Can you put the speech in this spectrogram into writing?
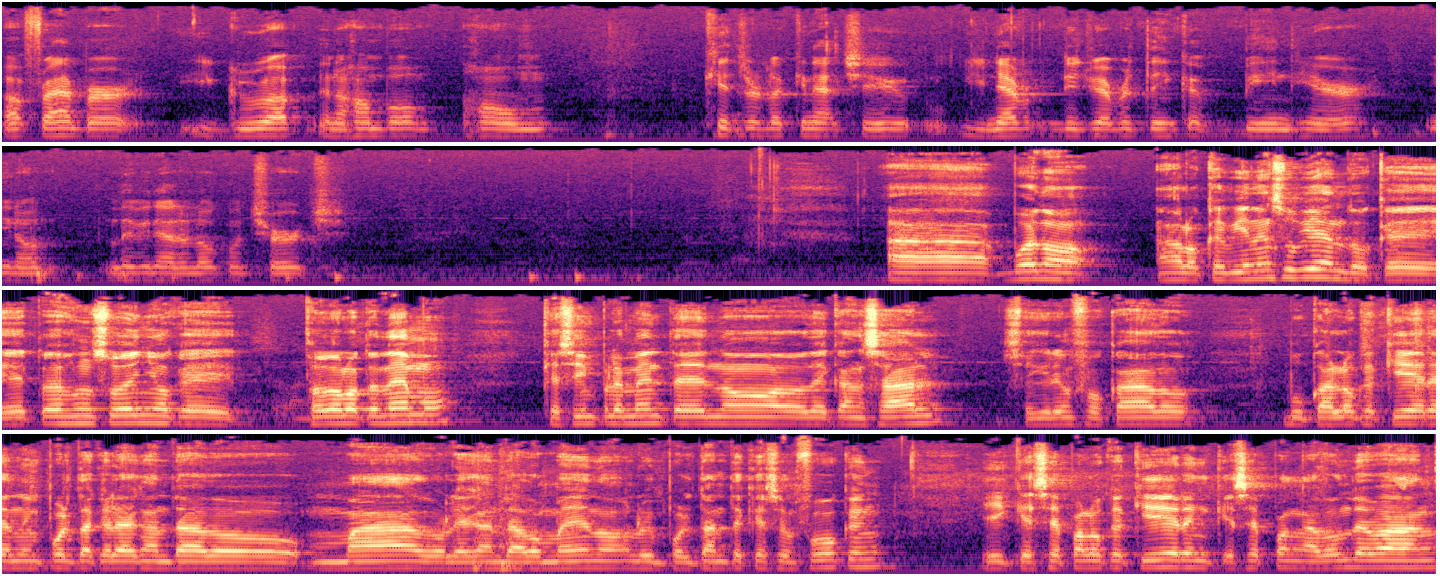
Uh, Framber, you grew up in a humble home, kids are looking at you, you never, did you ever think of being here? you know, living at a local church? Uh, bueno, a los que vienen subiendo, que esto es un sueño que todos lo tenemos, que simplemente es no descansar, seguir enfocado, buscar lo que quieren, no importa que le hayan dado más o le hayan dado menos, lo importante es que se enfoquen y que sepan lo que quieren, que sepan a dónde van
